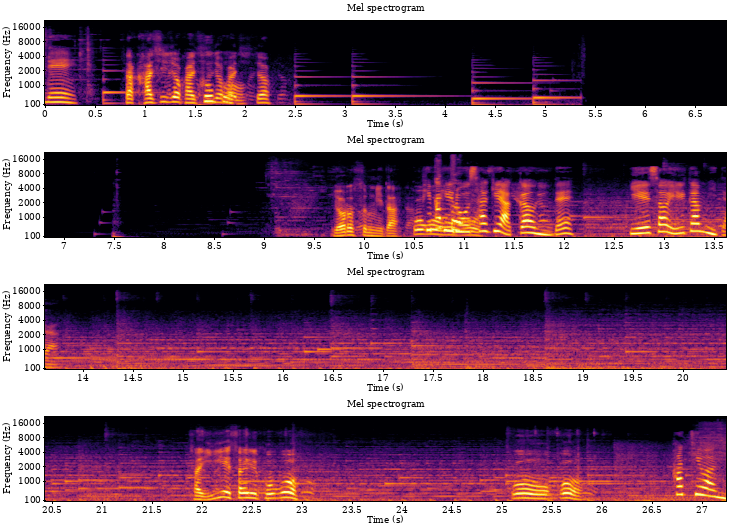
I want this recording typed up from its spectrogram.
네. 자 가시죠 가시죠 고고. 가시죠 열었습니다 고고, PP로. 사기 아까운데 2에서 1 갑니다. 자 2에서 1 고고 고고 파티원이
